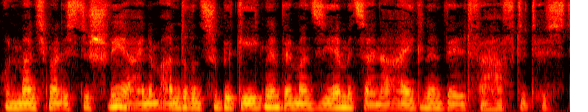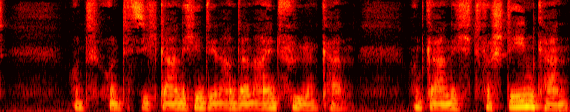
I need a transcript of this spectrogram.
Und manchmal ist es schwer, einem anderen zu begegnen, wenn man sehr mit seiner eigenen Welt verhaftet ist und, und sich gar nicht in den anderen einfühlen kann und gar nicht verstehen kann,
